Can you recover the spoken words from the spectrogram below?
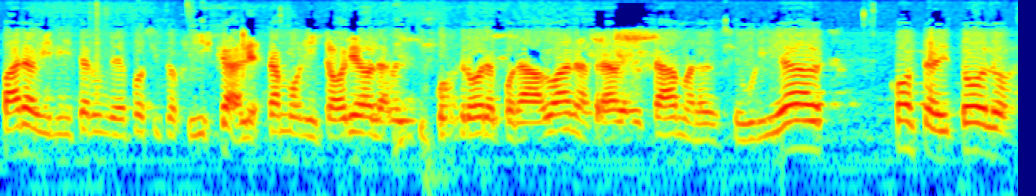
para habilitar un depósito fiscal. Está monitoreado las 24 horas por aduana a través de cámaras de seguridad, contra de todas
